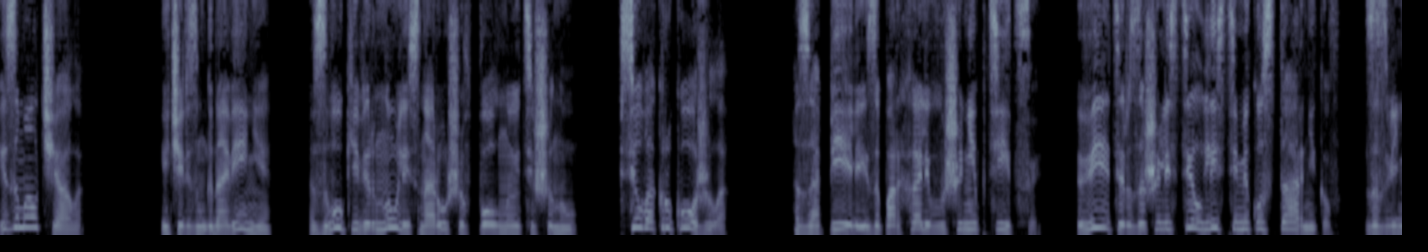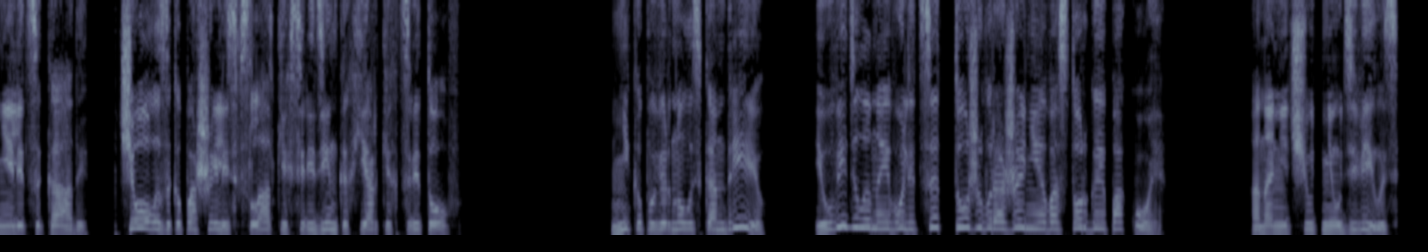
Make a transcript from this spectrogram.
и замолчала. И через мгновение звуки вернулись, нарушив полную тишину. Все вокруг ожило. Запели и запорхали в вышине птицы. Ветер зашелестел листьями кустарников, зазвенели цикады, пчелы закопошились в сладких серединках ярких цветов. Ника повернулась к Андрею и увидела на его лице то же выражение восторга и покоя. Она ничуть не удивилась,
